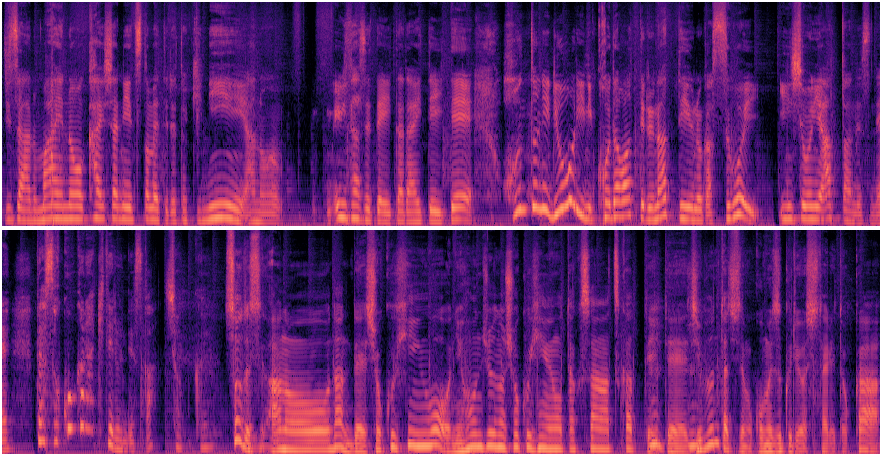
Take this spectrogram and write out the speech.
実はあの前の会社に勤めてる時にあの見させていただいていて本当に料理にこだわってるなっていうのがすごい印象にあったんですね。だそこから来てるんですか？食そうです。あのなんで食品を日本中の食品をたくさん扱っていて、うんうん。自分たちでも米作りをしたりとか、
